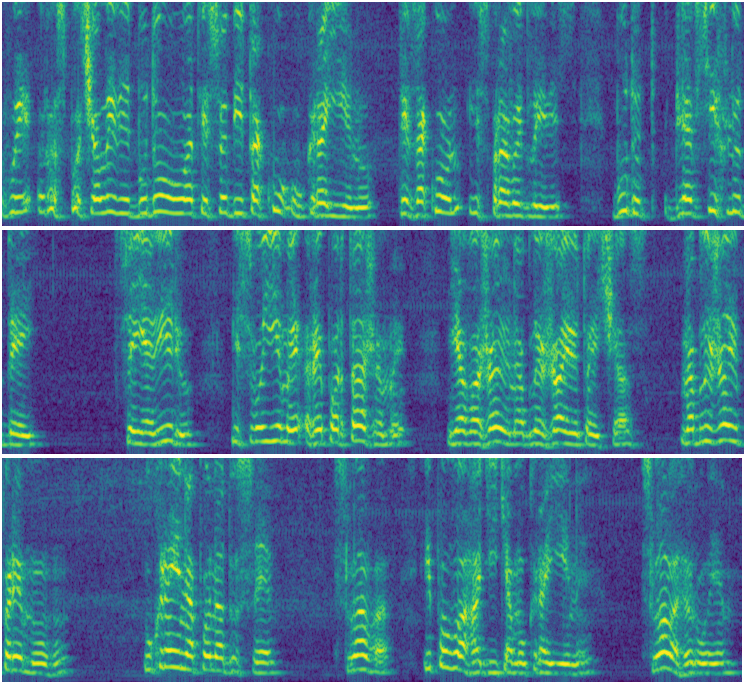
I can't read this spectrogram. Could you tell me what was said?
ви розпочали відбудовувати собі таку Україну, де закон і справедливість будуть для всіх людей. В це я вірю, і своїми репортажами я вважаю, наближаю той час, наближаю перемогу. Україна понад усе. Слава і повага дітям України. Слава героям!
